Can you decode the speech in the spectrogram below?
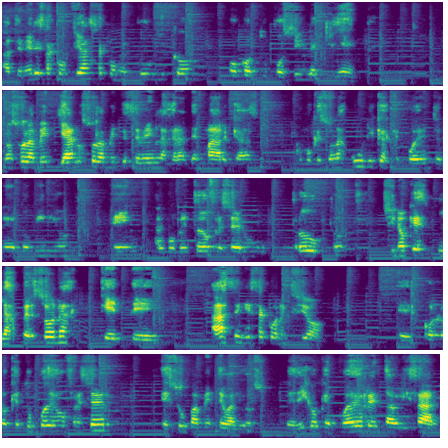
a tener esa confianza con el público o con tu posible cliente no solamente, ya no solamente se ven las grandes marcas como que son las únicas que pueden tener dominio en, al momento de ofrecer un producto, sino que las personas que te hacen esa conexión eh, con lo que tú puedes ofrecer es sumamente valioso. Les digo que puede rentabilizar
